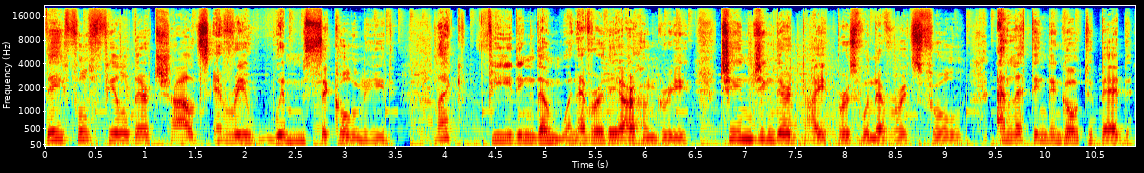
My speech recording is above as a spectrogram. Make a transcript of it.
they fulfill their child's every whimsical need, like feeding them whenever they are hungry, changing their diapers whenever it's full, and letting them go to bed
